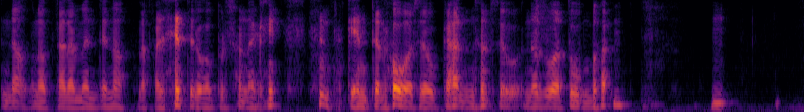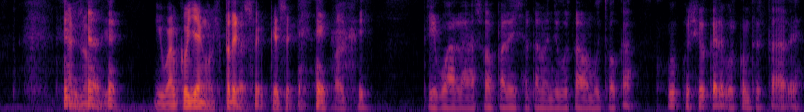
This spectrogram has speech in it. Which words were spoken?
No, no, claramente no. Lafayette era unha persona que, que enterrou o seu can no seu, na súa tumba. Mm. Ah, no, Igual collen os tres, eh, que sei. Igual, sí. Igual a súa parexa tamén lle gustaba moito o. Ui, pois eu queremos contestar, eh.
